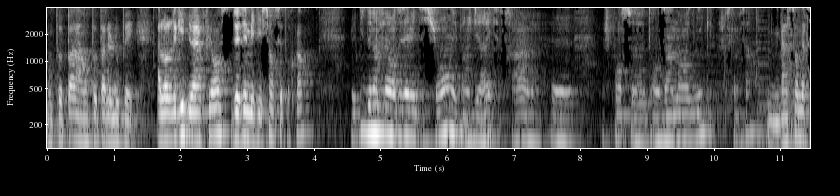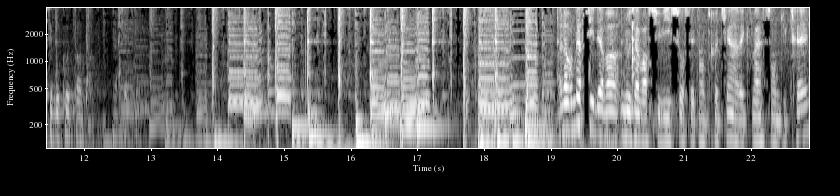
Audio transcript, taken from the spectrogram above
On peut pas, on peut pas le louper. Alors le guide de l'influence, deuxième édition, c'est pour quand? Le guide de l'influence, deuxième édition, eh ben, je dirais que ce sera, euh, euh, je pense, dans un an et demi, quelque chose comme ça. Vincent, merci beaucoup de ton temps. Merci à toi. Alors merci d'avoir nous avoir suivis sur cet entretien avec Vincent Ducret.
